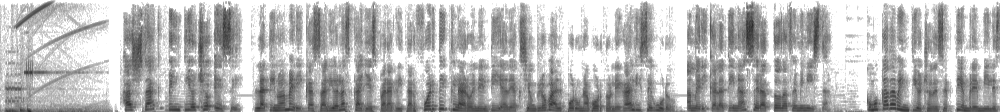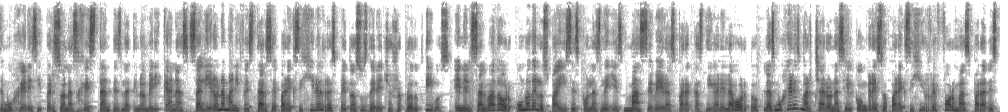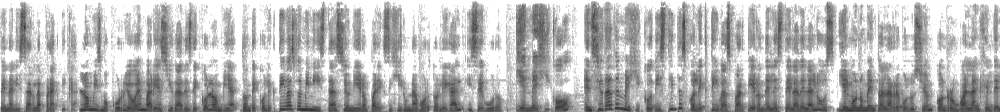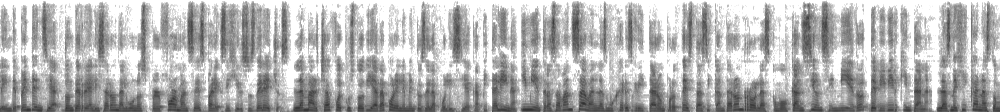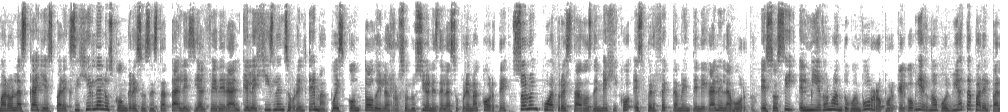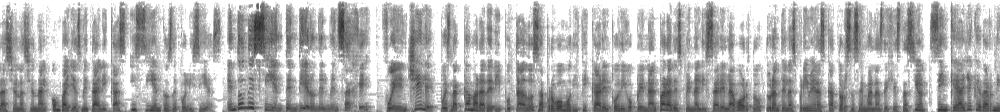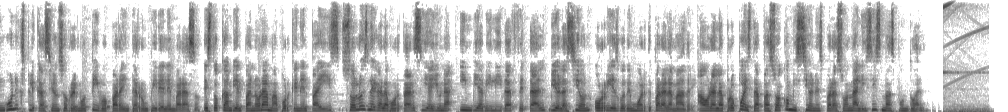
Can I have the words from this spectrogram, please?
Hashtag 28S. Latinoamérica salió a las calles para gritar fuerte y claro en el Día de Acción Global por un aborto legal y seguro. América Latina será toda feminista. Como cada 28 de septiembre, miles de mujeres y personas gestantes latinoamericanas salieron a manifestarse para exigir el respeto a sus derechos reproductivos. En El Salvador, uno de los países con las leyes más severas para castigar el aborto, las mujeres marcharon hacia el Congreso para exigir reformas para despenalizar la práctica. Lo mismo ocurrió en varias ciudades de Colombia, donde colectivas feministas se unieron para exigir un aborto legal y seguro. ¿Y en México? En Ciudad de México, distintas colectivas partieron de la Estela de la Luz y el Monumento a la Revolución con rumbo al Ángel de la Independencia, donde realizaron algunos performances para exigir sus derechos. La marcha fue custodiada por elementos de la policía capitalina y mientras avanzaban las mujeres gritaron protestas y cantaron rolas como Canción sin miedo de Vivir Quintana. Las mexicanas tomaron las calles para exigirle a los congresos estatales y al federal que legislen sobre el tema, pues con todo y las resoluciones de la Suprema Corte, solo en cuatro estados de México es perfectamente legal el aborto. Eso sí, el miedo no anduvo en burro porque el gobierno volvió a tapar el Palacio Nacional con vallas metálicas y cientos de policías. ¿En dónde sí entendieron el mensaje? Fue en Chile, pues la Cámara de Diputados aprobó modificar el Código Penal para despenalizar el aborto durante las primeras 14 semanas de gestación, sin que haya que dar ninguna explicación sobre el motivo para interrumpir el embarazo. Esto cambia el panorama porque en el país solo es legal abortar si hay una inviabilidad fetal, violación o riesgo de muerte para la madre. Ahora la propuesta pasó a comisiones para su análisis más puntual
